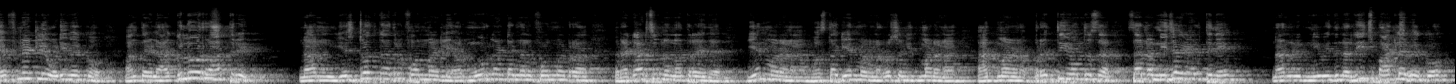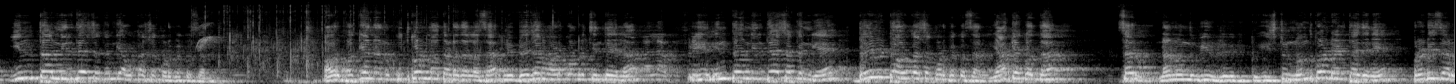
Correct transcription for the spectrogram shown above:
ಡೆಫಿನೆಟ್ಲಿ ಹೊಡಿಬೇಕು ಅಂತ ಹೇಳಿ ಹಗಲು ರಾತ್ರಿ ನಾನು ಎಷ್ಟೊತ್ತಾದರೂ ಫೋನ್ ಮಾಡಲಿ. ಅವ್ರು ಮೂರು ಗಂಟೆಗೆ ನನಗೆ ಫೋನ್ ಮಾಡ್ರ ರೆಕಾರ್ಡ್ಸು ನನ್ನ ಹತ್ರ ಇದೆ. ಏನು ಮಾಡೋಣ? ಹೊಸ್ದಾಗಿ ಏನು ಮಾಡೋಣ? ರೋಷನ್, ಇದು ಮಾಡೋಣ? ಅದು ಮಾಡೋಣ? ಪ್ರತಿಯೊಂದು ಸರ್. ಸರ್, ನಾನು ನಿಜ ಹೇಳ್ತೀನಿ, ನಾನು ನೀವು ಇದನ್ನು ರೀಚ್ ಮಾಡಲೇಬೇಕು. ಇಂಥ ನಿರ್ದೇಶಕನಿಗೆ ಅವಕಾಶ ಕೊಡಬೇಕು ಸರ್. ಅವ್ರ ಬಗ್ಗೆ ನಾನು ಕುತ್ಕೊಂಡು ಮಾತಾಡೋದಲ್ಲ ಸರ್ ನೀವು ಬೇಜಾರು ಮಾಡ್ಕೊಂಡ್ರೆ ಚಿಂತೆ ಇಲ್ಲ. ಇಂಥ ನಿರ್ದೇಶಕನಿಗೆ ದಯವಿಟ್ಟು ಅವಕಾಶ ಕೊಡಬೇಕು ಸರ್. ಯಾಕೆ ಗೊತ್ತಾ? ಸರ್ ನಾನೊಂದು ಇಷ್ಟು ನೊಂದ್ಕೊಂಡು ಹೇಳ್ತಾ ಇದ್ದೀನಿ. ಪ್ರೊಡ್ಯೂಸರ್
